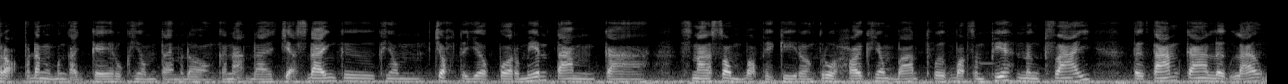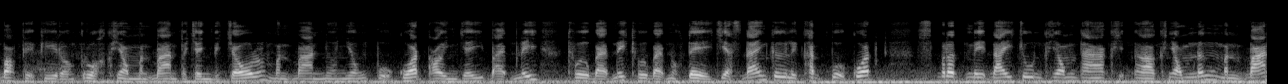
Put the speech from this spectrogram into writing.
ក្រក់ប្តឹងបង្កាច់គេរូបខ្ញុំតែម្ដងគណៈដែលជាក់ស្ដែងគឺខ្ញុំចុះទៅយកព័ត៌មានតាមការស្នើសុំរបស់ភាគីរងគ្រោះហើយខ្ញុំបានធ្វើបទសម្ភាសនិងផ្សាយទៅតាមការលើកឡើងរបស់ភាគីរងគ្រោះខ្ញុំមិនបានបញ្ចេញបញ្ចូលមិនបានញុះញង់ពួកគាត់ឲ្យនិយាយបែបនេះធ្វើបែបនេះធ្វើបែបនោះទេជាក់ស្ដែងគឺលិខិតពួកគាត់ស្ព្រឹត្តមេដៃជូនខ្ញុំថាខ្ញុំនឹងមិនបាន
